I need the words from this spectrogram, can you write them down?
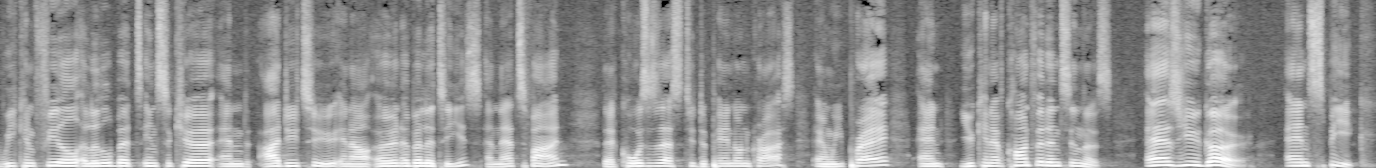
we can feel a little bit insecure, and I do too, in our own abilities, and that's fine. That causes us to depend on Christ, and we pray, and you can have confidence in this. As you go and speak,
